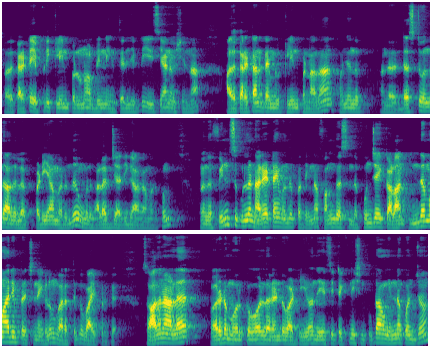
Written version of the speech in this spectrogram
ஸோ அதை கரெக்டாக எப்படி க்ளீன் பண்ணணும் அப்படின்னு நீங்கள் தெரிஞ்சுக்கிட்டு ஈஸியான விஷயந்தான் அது கரெக்டான டைமில் க்ளீன் பண்ணால் தான் கொஞ்சம் அந்த அந்த டஸ்ட்டு வந்து அதில் படியாமல் இருந்து உங்களுக்கு அலர்ஜி அதிகம் ஆகாமல் இருக்கும். அப்புறம் இந்த ஃபின்ஸுக்குள்ளே நிறைய டைம் வந்து பார்த்திங்கன்னா ஃபங்கஸ் இந்த புஞ்சை காளான் இந்த மாதிரி பிரச்சனைகளும் வரத்துக்கு வாய்ப்பு இருக்குது ஸோ அதனால் வருடம் ஒருக்கவோ இல்லை ரெண்டு வாட்டியோ அந்த ஏசி டெக்னீஷியன் கூப்பிட்டு அவங்க இன்னும் கொஞ்சம்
